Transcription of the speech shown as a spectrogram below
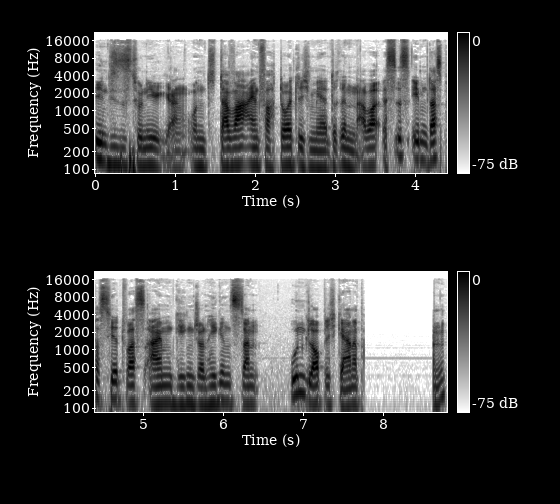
in dieses Turnier gegangen und da war einfach deutlich mehr drin. Aber es ist eben das passiert, was einem gegen John Higgins dann unglaublich gerne passiert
